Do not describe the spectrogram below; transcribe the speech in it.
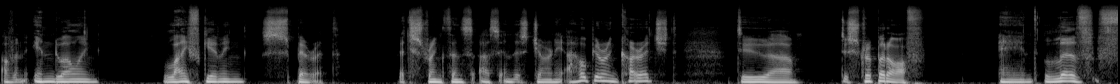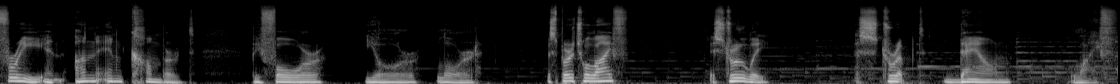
of an indwelling, life giving spirit that strengthens us in this journey. I hope you're encouraged to, uh, to strip it off and live free and unencumbered before your Lord. The spiritual life is truly a stripped down life.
